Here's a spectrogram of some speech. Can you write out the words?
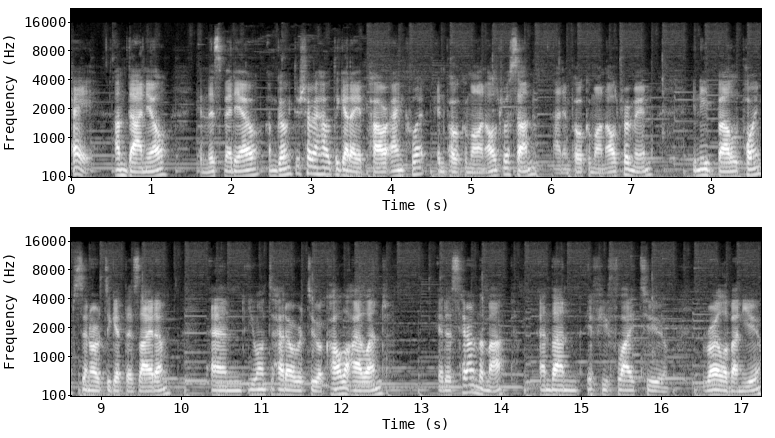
Hey, I'm Daniel. In this video, I'm going to show you how to get a power anklet in Pokemon Ultra Sun and in Pokemon Ultra Moon. You need battle points in order to get this item, and you want to head over to Akala Island. It is here on the map, and then if you fly to Royal Avenue,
